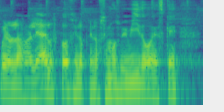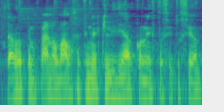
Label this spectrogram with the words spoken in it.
Pero la realidad de los cosas y lo que nos hemos vivido es que tarde o temprano vamos a tener que lidiar con esta situación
